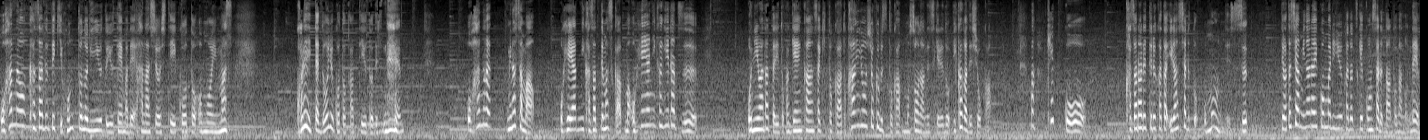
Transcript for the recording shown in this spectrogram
お花を飾るべき本当の理由というテーマで話をしていこうと思います。これ一体どういうことかっていうとですねお花皆様お部屋に飾ってますか、まあ、お部屋に限らずお庭だったりとか玄関先とかあと観葉植物とかもそうなんですけれどいかがでしょうか、まあ、結構飾られてる方いらっしゃると思うんです。で私は見習いこんまり流片付けコンサルタントなので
